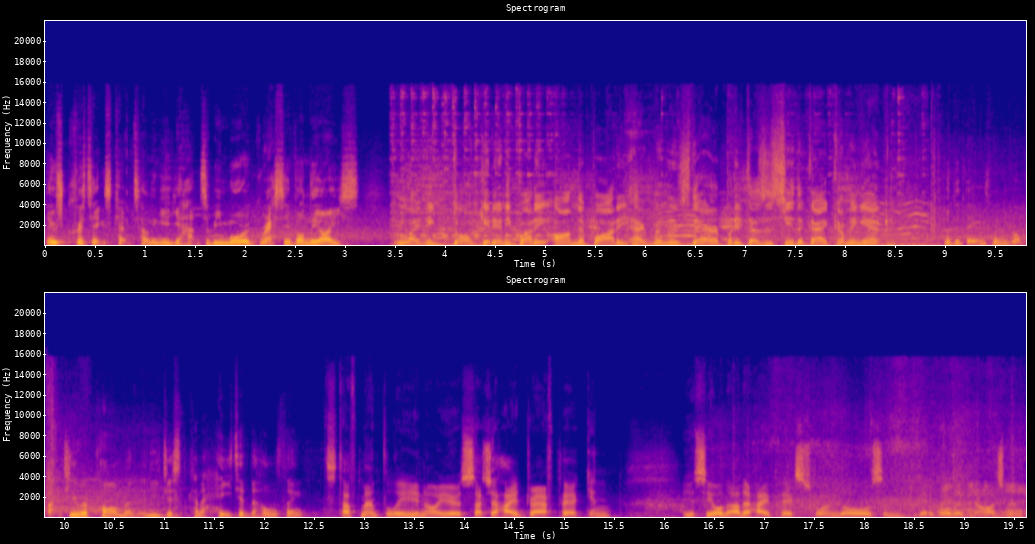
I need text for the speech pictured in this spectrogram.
those critics kept telling you you had to be more aggressive on the ice. Lightning don't get anybody on the body. Hedman is there, but he doesn't see the guy coming in. Were the days when you got back to your apartment and you just kind of hated the whole thing? It's tough mentally, you know, you're such a high draft pick and you see all the other high picks scoring goals and you get all the acknowledgement.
